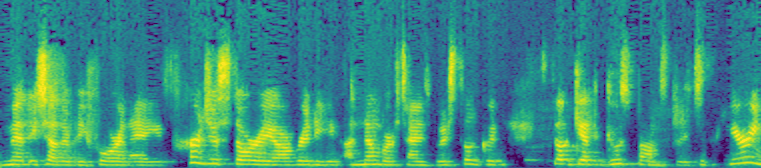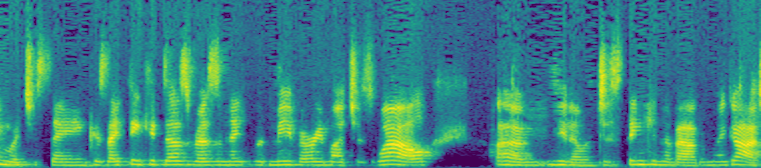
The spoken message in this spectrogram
met each other before and I've heard your story already a number of times, but I still good, still get goosebumps just hearing what you're saying because I think it does resonate with me very much as well. Um, you know, just thinking about, oh my gosh,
